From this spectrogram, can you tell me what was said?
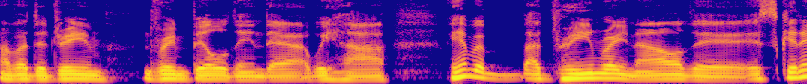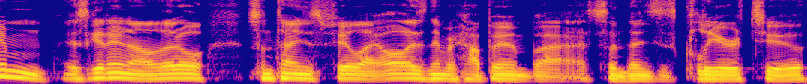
about the dream dream building that we have. We have a, a dream right now that it's getting it's getting a little sometimes feel like oh it's never happened, but sometimes it's clear too.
